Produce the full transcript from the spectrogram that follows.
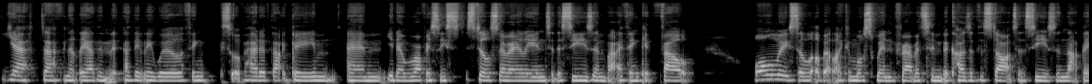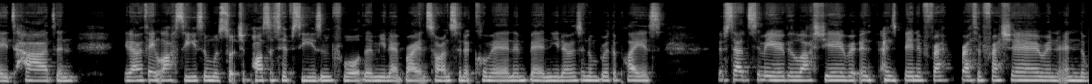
Yeah, definitely. I think I think they will. I think sort of ahead of that game. Um, you know, we're obviously still so early into the season, but I think it felt almost a little bit like a must win for Everton because of the start to the season that they'd had. And, you know, I think last season was such a positive season for them. You know, Brian Sorensen had come in and been, you know, as a number of the players have said to me over the last year, has been a breath of fresh air and, and the,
